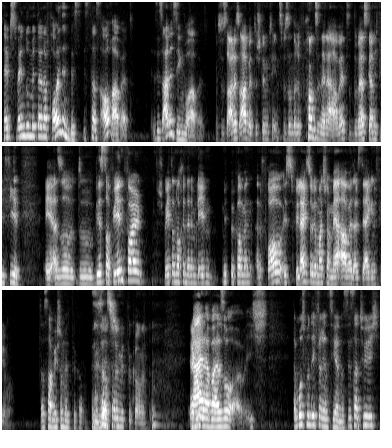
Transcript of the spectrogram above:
Selbst wenn du mit deiner Freundin bist, ist das auch Arbeit. Es ist alles irgendwo Arbeit. Es ist alles Arbeit, das stimmt. Insbesondere Frauen sind deine Arbeit. Du weißt gar nicht, wie viel. Also du wirst auf jeden Fall später noch in deinem Leben mitbekommen, eine Frau ist vielleicht sogar manchmal mehr Arbeit als die eigene Firma. Das habe ich schon mitbekommen. Das hast du schon mitbekommen. Ja, Nein, gut. aber also ich da muss man differenzieren. Das ist natürlich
